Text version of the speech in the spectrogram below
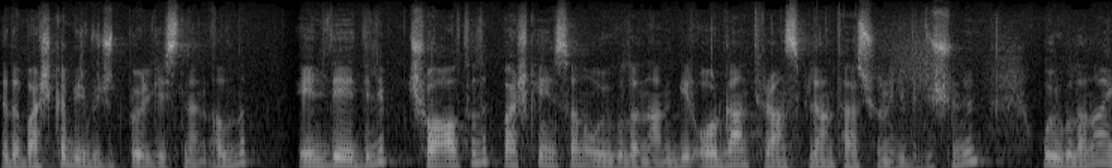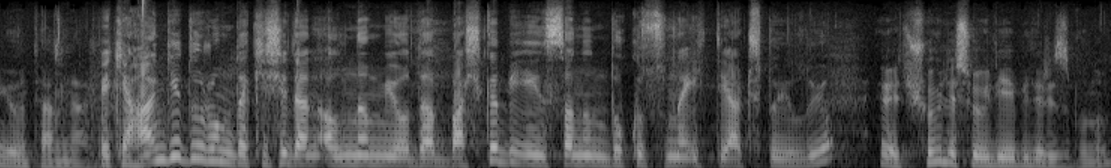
ya da başka bir vücut bölgesinden alınıp elde edilip çoğaltılıp başka insana uygulanan bir organ transplantasyonu gibi düşünün. Uygulanan yöntemler var. Peki hangi durumda kişiden alınamıyor da başka bir insanın dokusuna ihtiyaç duyuluyor? Evet şöyle söyleyebiliriz bunu.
